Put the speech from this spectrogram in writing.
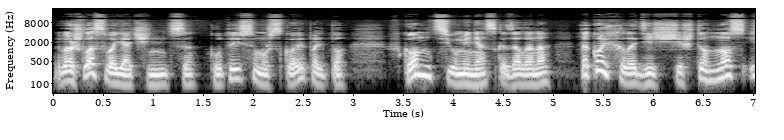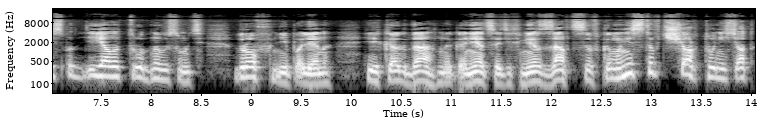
Вошла свояченица, кутаясь в мужское пальто. «В комнате у меня», — сказала она, — «такой холодище, что нос из-под одеяла трудно высунуть, дров не полено. И когда, наконец, этих мерзавцев-коммунистов черт унесет?»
